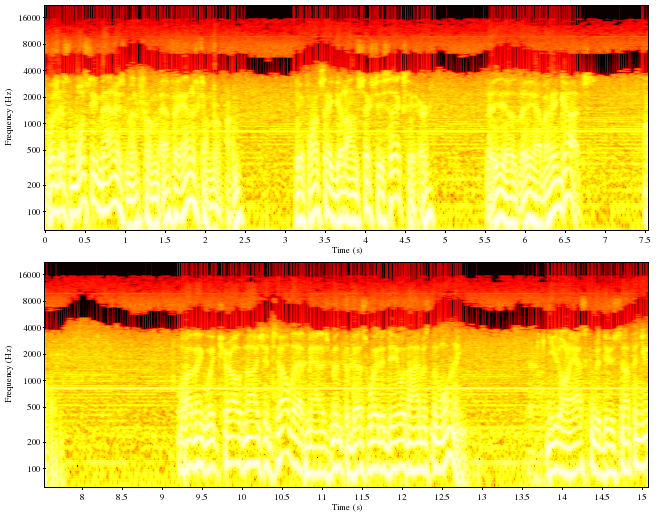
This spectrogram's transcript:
Where this wussy management from FAN is coming from. If once they get on 66 here, they uh, they have any guts. Well, I think what Charles and I should tell that management the best way to deal with Imus in the morning. You don't ask him to do something, you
